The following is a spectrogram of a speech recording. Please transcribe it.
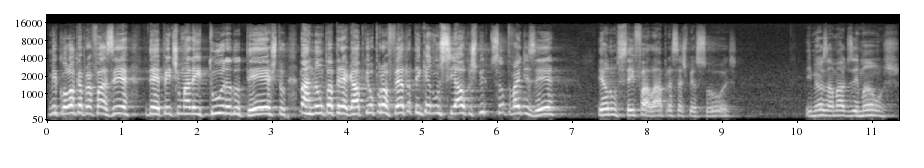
me coloca para fazer, de repente, uma leitura do texto, mas não para pregar, porque o profeta tem que anunciar o que o Espírito Santo vai dizer. Eu não sei falar para essas pessoas. E, meus amados irmãos,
